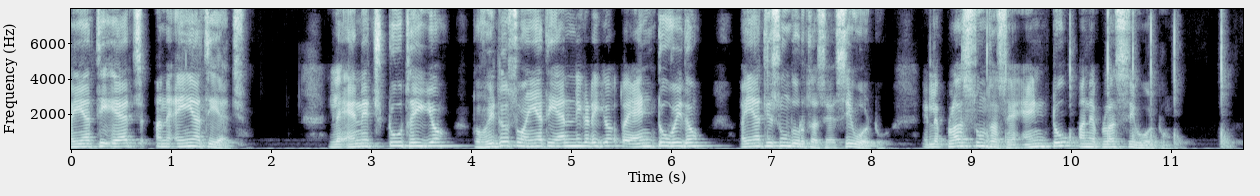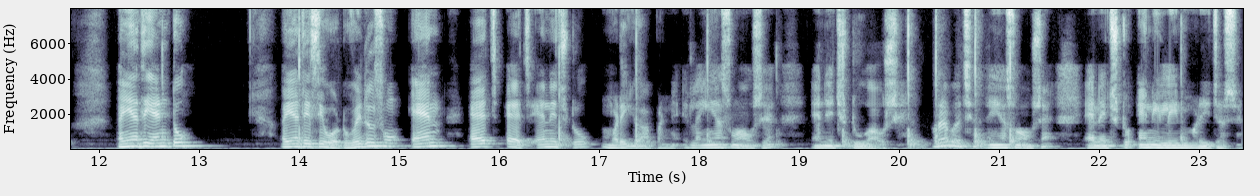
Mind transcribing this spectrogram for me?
અહીંયાથી એચ અને અહીંયાથી એચ એટલે એન એચ ટુ થઈ ગયો. તો વીધું શું? અહીંયાથી એન નીકળી ગયો. તો એન ટુ વીધો. અહીંયાથી શું દૂર થશે? સીઓ ટુ એટલે પ્લસ શું થશે? એન ટુ અને પ્લસ સીઓ ટુ અહીંયાથી એન ટુ અહીંયાથી CO2 ટુ વધ્યું શું? એન એચ એચ NH2 ટુ મળી ગયો આપણને. એટલે અહીંયા શું આવશે? એનએચ ટુ આવશે. બરાબર છે? અહીંયા શું આવશે? એનએચ ટુ એનિલિન મળી જશે.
